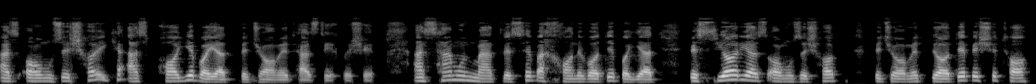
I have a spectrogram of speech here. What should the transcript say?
از آموزش هایی که از پایه باید به جامعه تزریق بشه. از همون مدرسه و خانواده باید بسیاری از آموزش ها به جامعه داده بشه تا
